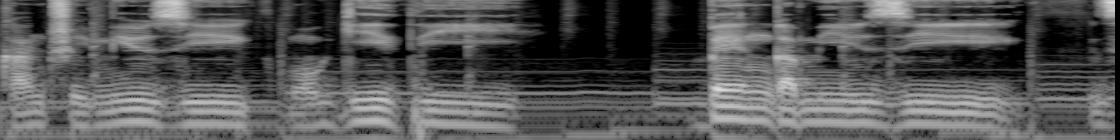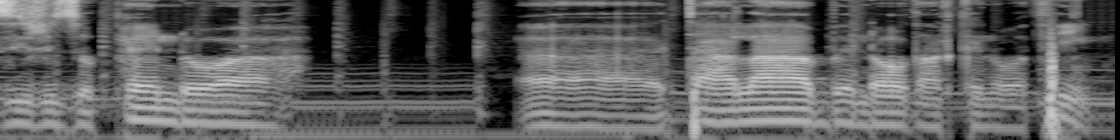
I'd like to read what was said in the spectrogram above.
country music, Mugithi, Benga music, Zilizopendwa, uh, Taarab, and all that kind of thing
